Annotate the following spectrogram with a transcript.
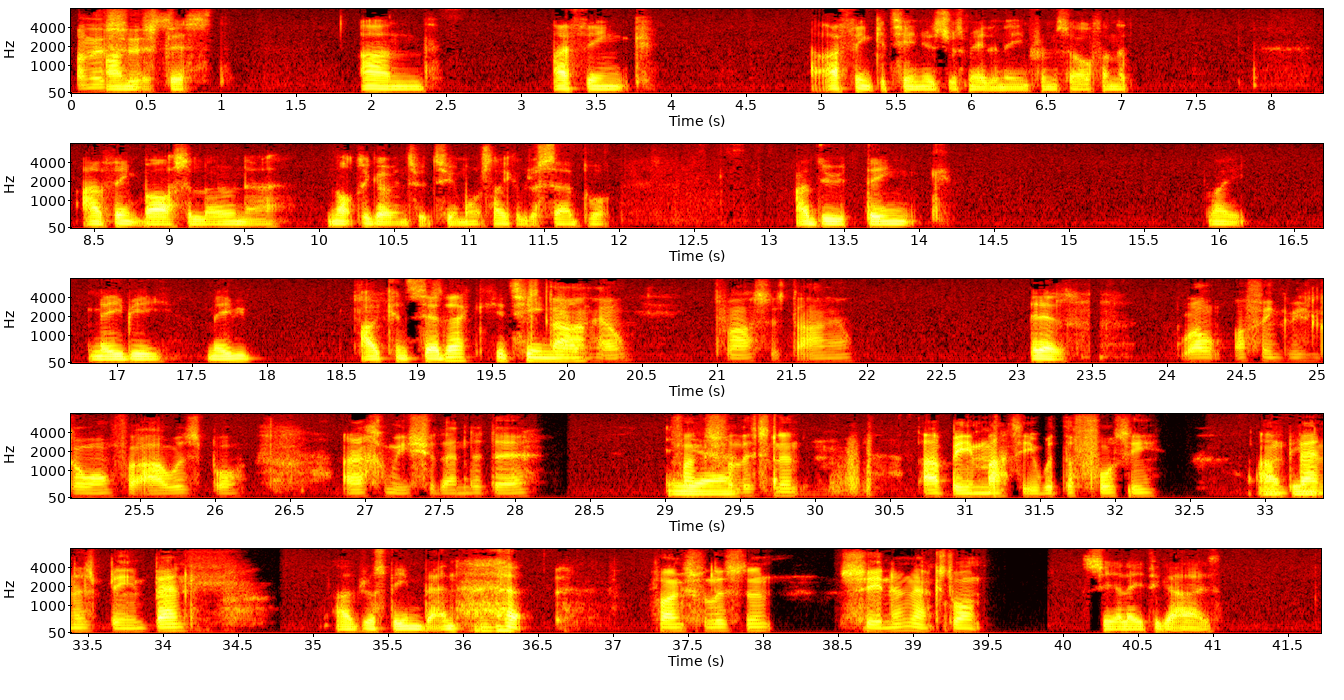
and an and assist. assist, and I think I think Coutinho's just made a name for himself, and I think Barcelona. Not to go into it too much, like I've just said, but I do think, like, maybe maybe I'd consider Coutinho. Downhill. For us, it's downhill. It is. Well, I think we can go on for hours, but I reckon we should end it there. Thanks yeah, for listening. I've been Matty with the footy, and been- Ben has been Ben. I've just been Ben. Thanks for listening. See you in the next one. See you later, guys.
